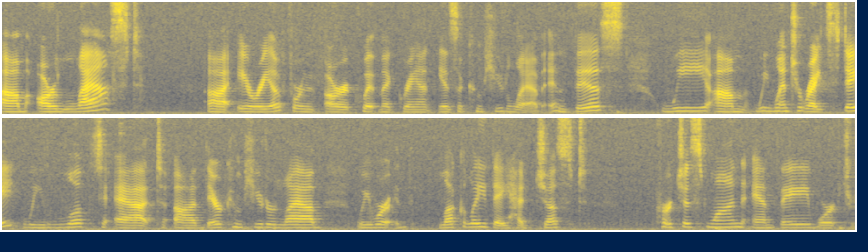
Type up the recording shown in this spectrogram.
um, our last uh, area for our equipment grant is a computer lab. And this, we, um, we went to Wright State, we looked at uh, their computer lab. We were, luckily, they had just purchased one, and they worked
